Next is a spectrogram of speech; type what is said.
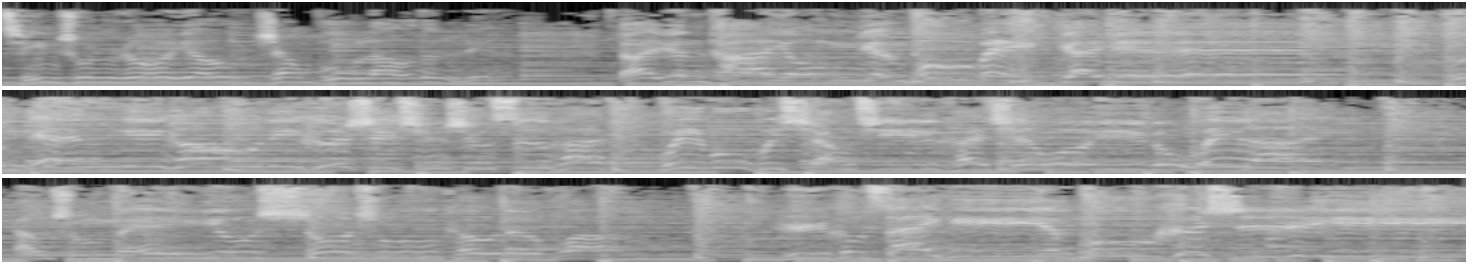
青春若有张不老的脸，但愿它永远不被改变。年以后，你和谁情深似海？会不会想起还欠我一个未来？当初没有说出口的话，日后再提也不合时宜。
